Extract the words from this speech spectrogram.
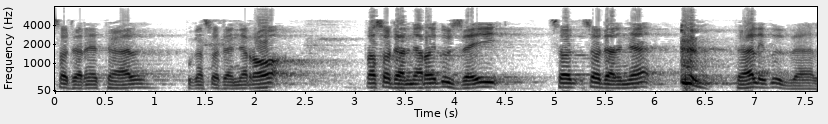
Saudaranya dal, bukan saudaranya ro. Kalau saudaranya ro itu zai, saudaranya dal itu dal.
